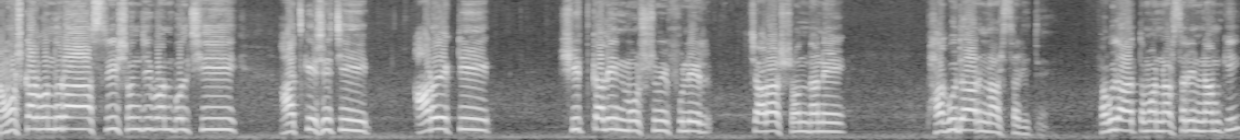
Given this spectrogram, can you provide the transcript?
নমস্কার বন্ধুরা শ্রী সঞ্জীবন বলছি। আজকে এসেছি আরও একটি শীতকালীন মৌসুমি ফুলের চারার সন্ধানে ফাগুদার নার্সারিতে। ফাগুদা তোমার নার্সারির নাম কি?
